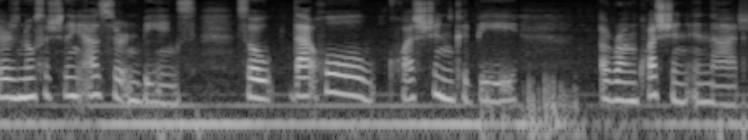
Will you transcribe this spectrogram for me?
there's no such thing as certain beings. So that whole question could be a wrong question in that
